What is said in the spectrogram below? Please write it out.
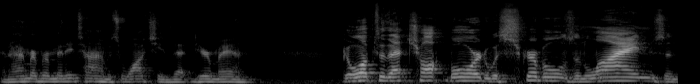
And I remember many times watching that dear man go up to that chalkboard with scribbles and lines and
